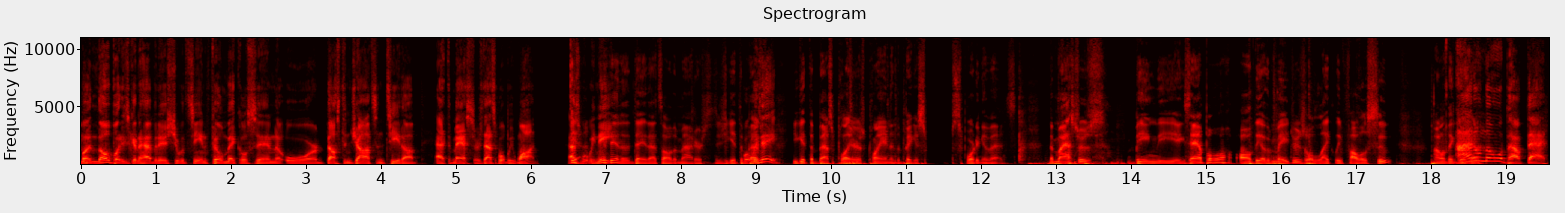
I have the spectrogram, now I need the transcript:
But nobody's going to have an issue with seeing Phil Mickelson or Dustin Johnson teed up at the Masters. That's what we want. That's Yeah, what we need. At the end of the day, that's all that matters. Is you get the What we best. need. You get the best players playing in the biggest sporting events. The Masters being the example, all the other majors will likely follow suit. I don't think. I don't know about that.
